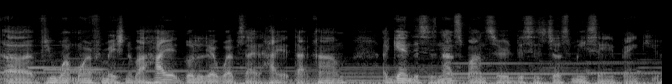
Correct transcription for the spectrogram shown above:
Uh, if you want more information about Hyatt, go to their website, hyatt.com. Again, this is not sponsored. This is just me saying thank you.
